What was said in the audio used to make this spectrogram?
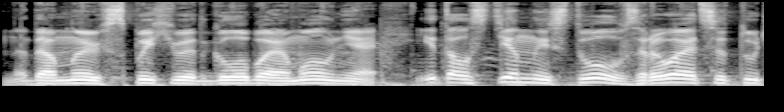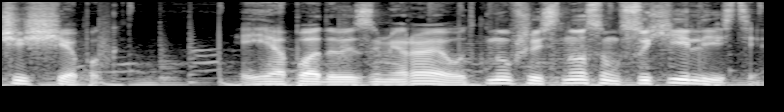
Надо мной вспыхивает голубая молния, и толстенный ствол взрывается тучей щепок. Я падаю и замираю, уткнувшись носом в сухие листья.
